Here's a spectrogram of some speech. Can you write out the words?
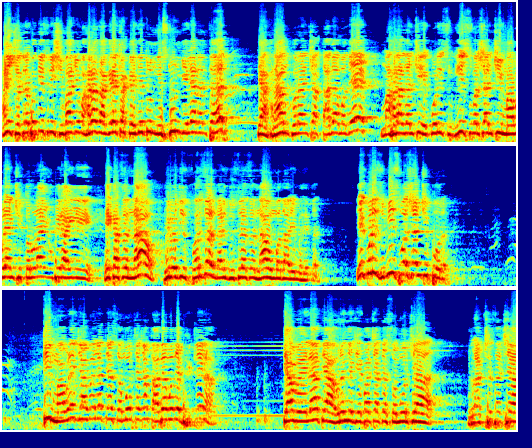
आणि छत्रपती श्री शिवाजी महाराज आग्र्याच्या कैदेतून निसटून गेल्यानंतर त्या हरामखोरांच्या ताब्यामध्ये महाराजांची एकोणीस वीस वर्षांची मावळ्यांची तरुणाई उभी राहिली. एकाचं नाव हिरोजी फर्जंद आणि दुसऱ्याचं नाव मदारी मेहतर. एकोणीस वीस वर्षांची पोरं. ती मावळे ज्या वेळेला त्या समोरच्या ताब्यामध्ये भेटले ना त्यावेळेला त्या औरंगजेबाच्या त्या समोरच्या राक्षसाच्या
